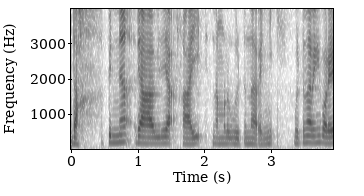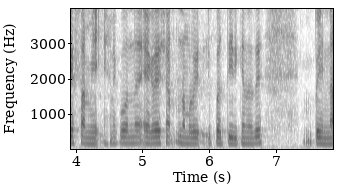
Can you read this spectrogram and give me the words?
ഇതാ പിന്നെ രാവിലെ ആയി നമ്മൾ വീട്ടിൽ നിന്ന് ഇറങ്ങി. വീട്ടിൽ നിന്ന് ഇറങ്ങി കുറേ സമയമായി എനിക്ക് വന്ന് ഏകദേശം നമ്മൾ ഇപ്പോൾ എത്തിയിരിക്കുന്നത് പിന്നെ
